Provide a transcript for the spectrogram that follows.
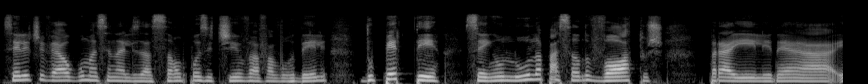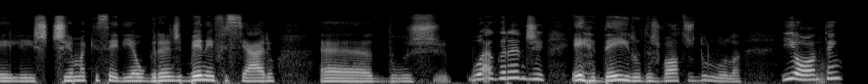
se ele tiver alguma sinalização positiva a favor dele do PT, sem o Lula passando votos para ele, né? Ele estima que seria o grande beneficiário é, dos, o grande herdeiro dos votos do Lula. E ontem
